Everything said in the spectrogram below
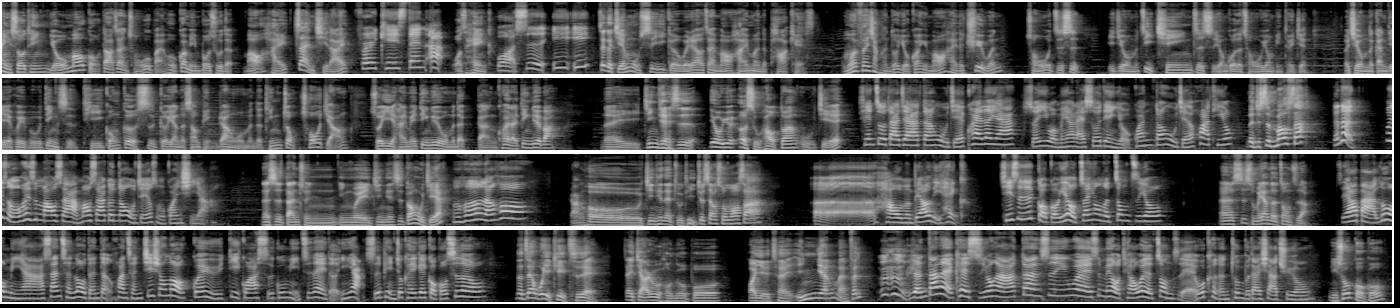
欢迎收听由猫狗大战宠物百货冠名播出的《毛孩站起来》，Furky Stand Up，我是 Hank。我是依依。这个节目是一个围绕在毛孩们的 podcast，我们会分享很多有关于毛孩的趣闻、宠物知识，以及我们自己亲自使用过的宠物用品推荐。而且我们的干爹会不定时提供各式各样的商品，让我们的听众抽奖。所以还没订阅我们的，赶快来订阅吧！那今天是六月二十五号端午节，先祝大家端午节快乐呀！所以我们要来说点有关端午节的话题哦。那就是猫砂。等等，为什么会是猫砂？猫砂跟端午节有什么关系呀、那是单纯因为今天是端午节啊。嗯哼，然后然后今天的主题就是要说猫砂。呃，好，我们不要理 Hank。其实狗狗也有专用的粽子哟，呃，是什么样的粽子啊？只要把糯米啊、三层肉等等换成鸡胸肉、鲑鱼、地瓜、石谷米之类的营养食品，就可以给狗狗吃了哟。那这样我也可以吃哎，再加入红萝卜、花椰菜，营养满分。嗯嗯，人当然也可以食用啊，但是因为是没有调味的粽子，哎，我可能吞不太下去哦。你说狗狗，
